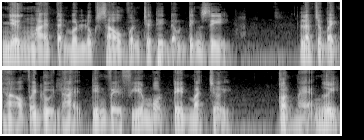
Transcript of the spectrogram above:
Nhưng mãi tận một lúc sau vẫn chưa thấy động tĩnh gì. Làm cho Bạch Hạo phải lùi lại tiến về phía một tên mà chửi. Còn mẹ ngươi,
